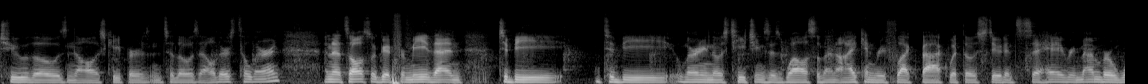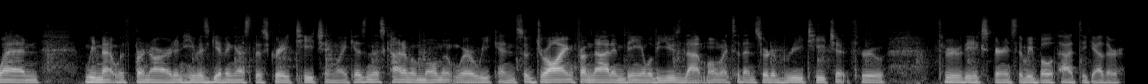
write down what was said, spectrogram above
to those knowledge keepers and to those elders to learn. And it's also good for me then to be to be learning those teachings as well so then I can reflect back with those students and say, hey, remember when we met with Bernard and he was giving us this great teaching. Like, isn't this kind of a moment where we can, so drawing from that and being able to use that moment to then sort of reteach it through, through the experience that we both had together.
